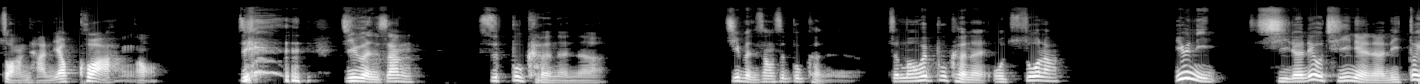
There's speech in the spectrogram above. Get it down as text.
转行要跨行哦，基 基本上是不可能的，基本上是不可能的，怎么会不可能？我说了，因为你。洗了六七年了，你对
